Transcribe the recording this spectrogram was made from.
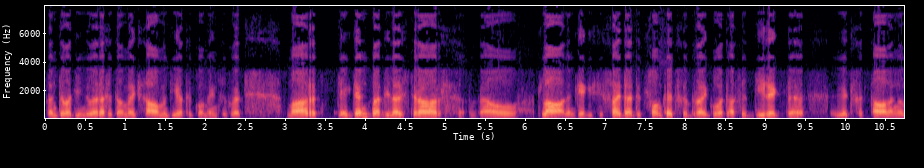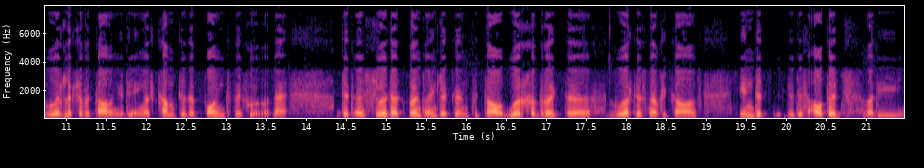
Punte wat jy nodig het om eksamen deur te kom en so voort. Maar ek dink wat die luisteraar wel klaar, dink ek is die feit dat dit soms gebruik word as 'n direkte weet vertaling, 'n woordelike vertaling uit die Engels come to the point byvoorbeeld, né? Dit is so dat punt eintlik 'n totaal oorgebruikte woord is in Afrikaans en dit dit is altyd wat die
